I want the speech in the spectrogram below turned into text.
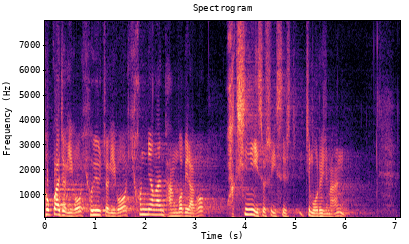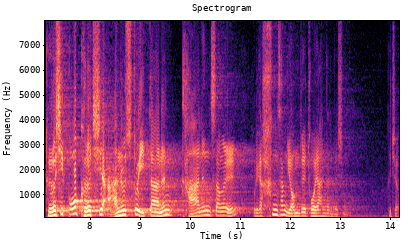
효과적이고 효율적이고 현명한 방법이라고 확신이 있을 수 있을지 모르지만 그것이 꼭 그렇지 않을 수도 있다는 가능성을 우리가 항상 염두에 둬야 한다는 것입니다. 그렇죠?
